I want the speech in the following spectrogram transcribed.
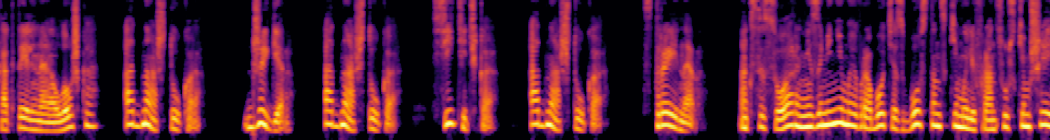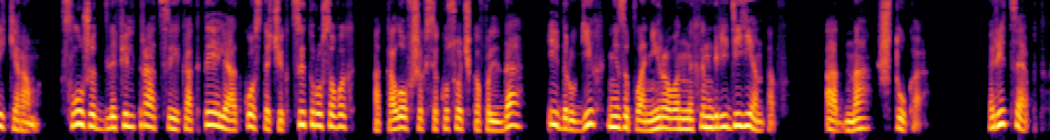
Коктейльная ложка одна штука. Джиггер – одна штука. Ситечка – одна штука. Стрейнер – аксессуар, незаменимый в работе с бостонским или французским шейкером. Служит для фильтрации коктейля от косточек цитрусовых, отколовшихся кусочков льда и других незапланированных ингредиентов. Одна штука. Рецепт.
